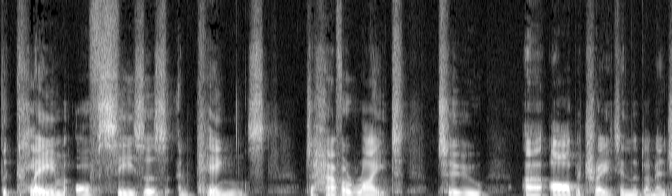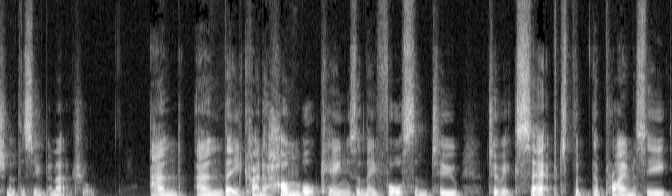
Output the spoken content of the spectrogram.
the claim of Caesars and kings to have a right to uh, arbitrate in the dimension of the supernatural and and they kind of humble kings and they force them to to accept the, the primacy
